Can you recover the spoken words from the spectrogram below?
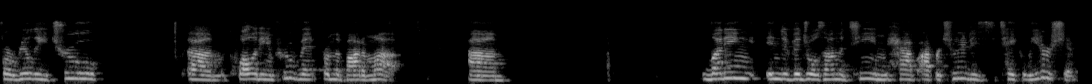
for really true um, quality improvement from the bottom up. Um, letting individuals on the team have opportunities to take leadership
